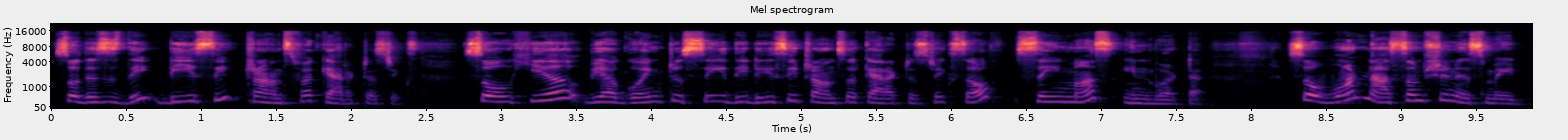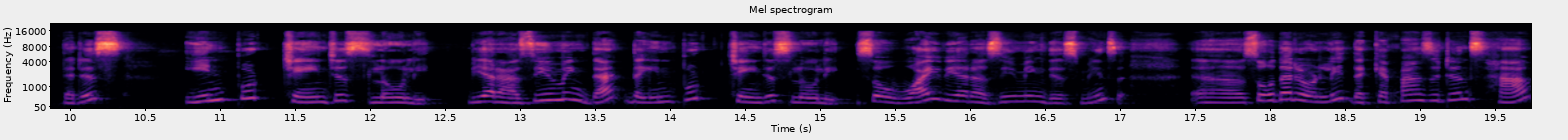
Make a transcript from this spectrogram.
So, this is the DC transfer characteristics. So, here we are going to see the DC transfer characteristics of CMOS inverter. So, one assumption is made that is input changes slowly. We are assuming that the input changes slowly. So, why we are assuming this means uh, so that only the capacitance have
